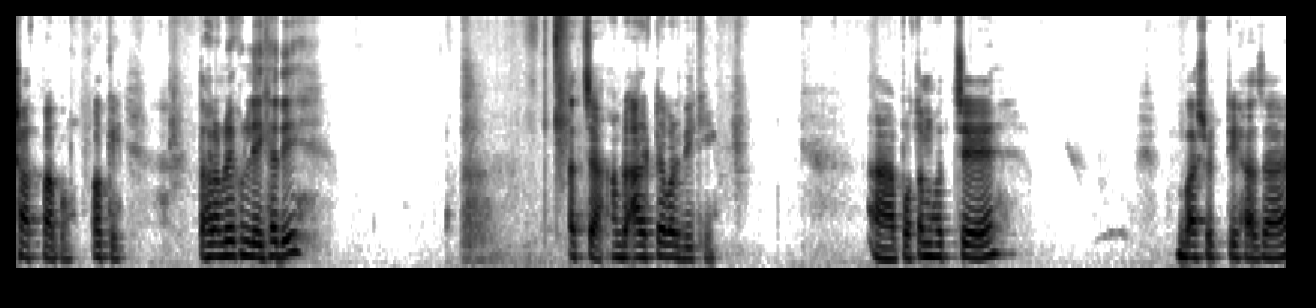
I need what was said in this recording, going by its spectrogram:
সাত পাবো। ওকে তাহলে আমরা এখন লেখা দিই। আচ্ছা আমরা আরেকটা আবার দেখি। প্রথম হচ্ছে বাষট্টি হাজার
